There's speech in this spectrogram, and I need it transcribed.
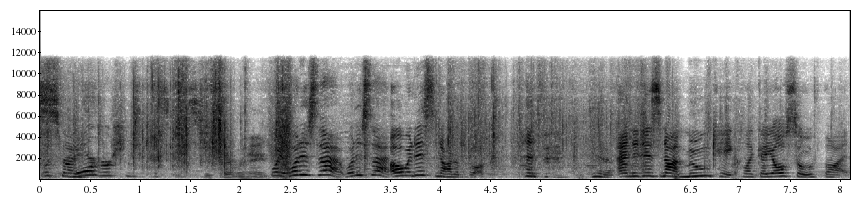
What size? More Hershey's kisses. it's Summer Haynes. Wait, what is that? What is that? Oh, it is not a book. Yeah. and it is not mooncake, like I also thought.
